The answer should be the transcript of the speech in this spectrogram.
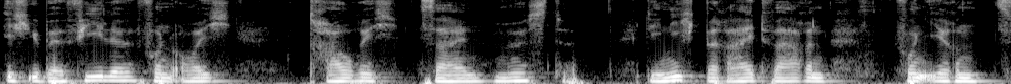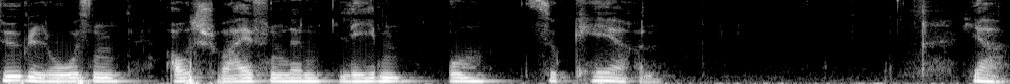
ich über viele von euch traurig sein müsste, die nicht bereit waren, von ihrem zügellosen, ausschweifenden Leben umzukehren. Ja,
